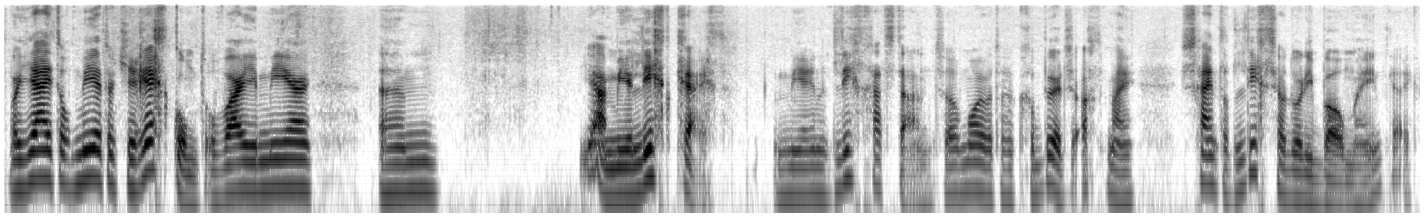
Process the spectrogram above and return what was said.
waar jij toch meer tot je recht komt. Of waar je meer, um, ja, meer licht krijgt. Meer in het licht gaat staan. Het is wel mooi wat er ook gebeurt. Dus achter mij schijnt dat licht zo door die bomen heen. Kijk.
